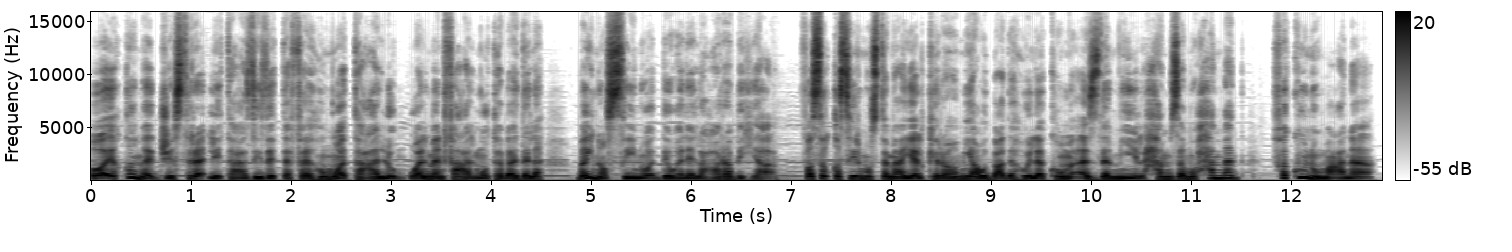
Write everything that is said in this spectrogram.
وإقامة جسر لتعزيز التفاهم والتعلم والمنفعة المتبادلة بين الصين والدول العربية. فصل قصير مستمعي الكرام يعود بعده لكم الزميل حمزة محمد فكونوا معنا.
